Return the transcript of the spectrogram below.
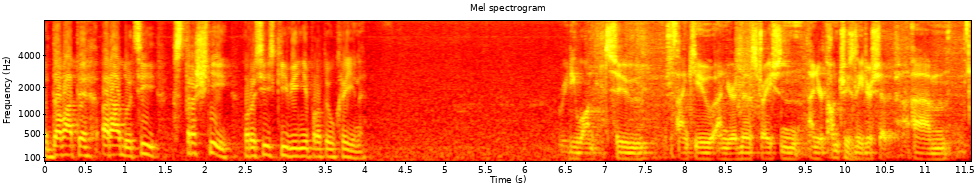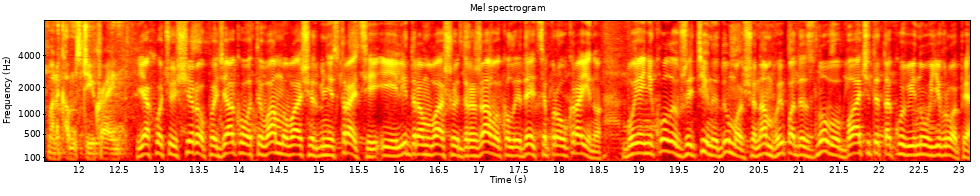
давати раду цій страшній російській війні проти України. Really want to thank you and your administration and your country's leadership um, when it comes to Ukraine. Я хочу щиро подякувати вам і вашій адміністрації і лідерам вашої держави, коли йдеться про Україну. Бо я ніколи в житті не думав, що нам випаде знову бачити таку війну у Європі,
